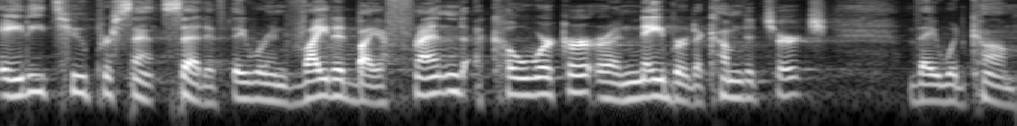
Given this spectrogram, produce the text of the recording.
82% said if they were invited by a friend, a coworker, or a neighbor to come to church, they would come.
